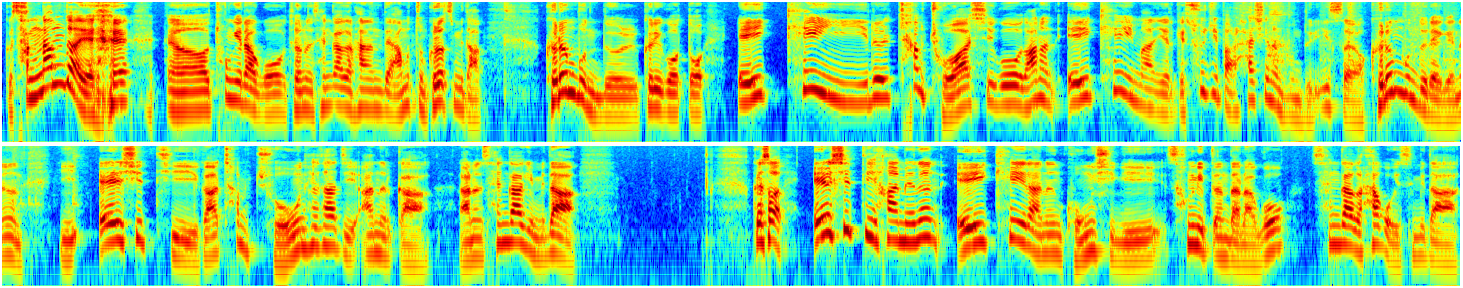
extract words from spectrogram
그 상남자의 어, 총이라고 저는 생각을 하는데 아무튼 그렇습니다. 그런 분들 그리고 또 AK를 참 좋아하시고 나는 AK만 이렇게 수집을 하시는 분들이 있어요. 그런 분들에게는 이 LCT가 참 좋은 회사지 않을까라는 생각입니다. 그래서 LCT 하면은 AK라는 공식이 성립된다라고 생각을 하고 있습니다.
